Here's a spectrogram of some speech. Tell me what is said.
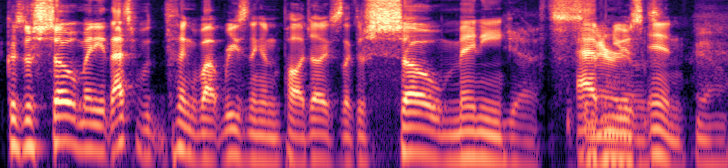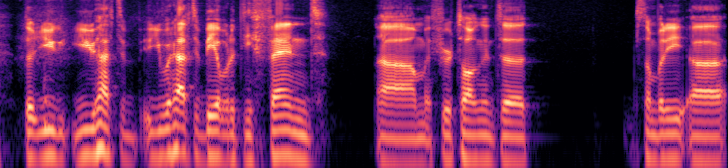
because there's so many that's the thing about reasoning and apologetics is like there's so many Yeah, it's avenues scenarios. in Yeah. that you you have to you would have to be able to defend um if you're talking to somebody uh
